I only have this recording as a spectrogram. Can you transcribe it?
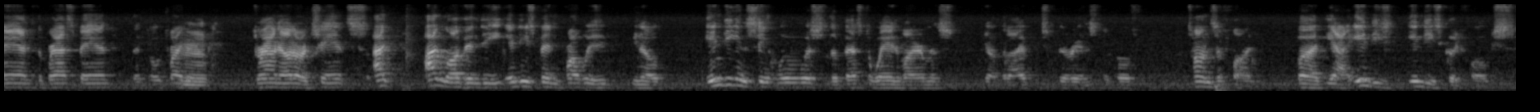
band, the brass band that will try to Mm. drown out our chants. I I love Indy. Indy's been probably you know Indy and St. Louis are the best away environments you know, that I've experienced. They're both tons of fun. But yeah, Indy's Indy's good, folks.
